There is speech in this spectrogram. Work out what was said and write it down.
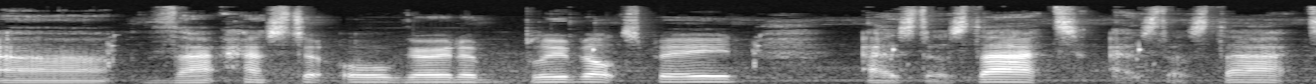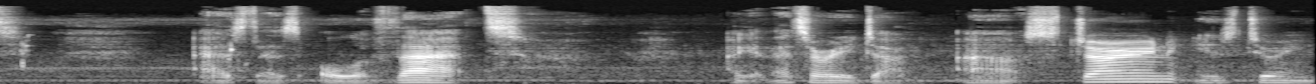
Uh, that has to all go to blue belt speed. As does that. As does that. As does all of that. Okay, that's already done. Uh, stone is doing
